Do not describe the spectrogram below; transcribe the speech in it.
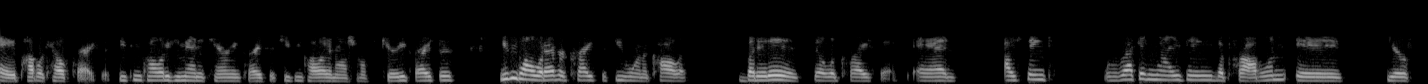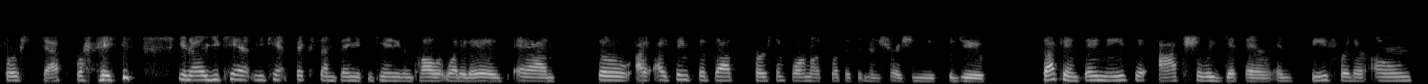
a public health crisis. You can call it a humanitarian crisis. You can call it a national security crisis. You can call it whatever crisis you want to call it but it is still a crisis. And I think recognizing the problem is your first step, right? you know, you can't you can't fix something if you can't even call it what it is. And so I, I think that that's first and foremost what this administration needs to do. Second, they need to actually get there and see for their own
